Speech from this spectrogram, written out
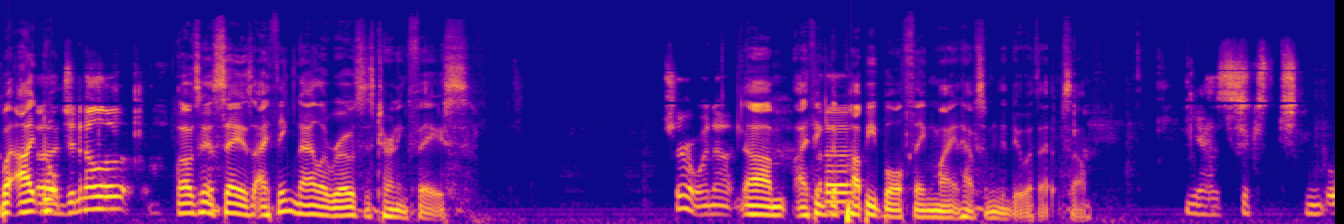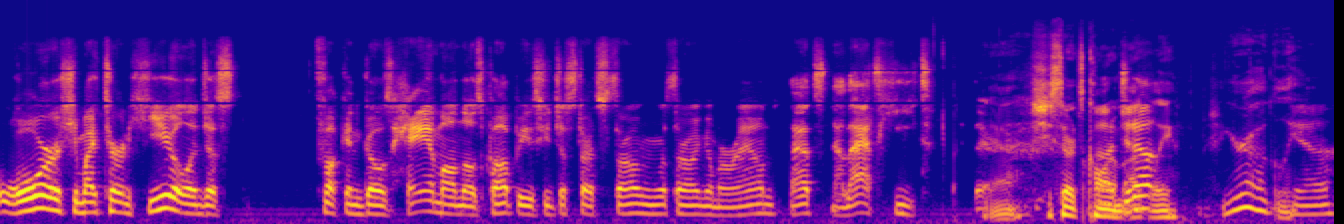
But I, Uh, Janela. what I was going to say is I think Nyla Rose is turning face. Sure, why not? Um, I think the Uh, puppy bowl thing might have something to do with it. So Yeah. Or she might turn heel and just fucking goes ham on those puppies. She just starts throwing throwing them around. That's now that's heat right there. yeah, she starts calling Uh, Janelle- ugly. You're ugly. Yeah.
